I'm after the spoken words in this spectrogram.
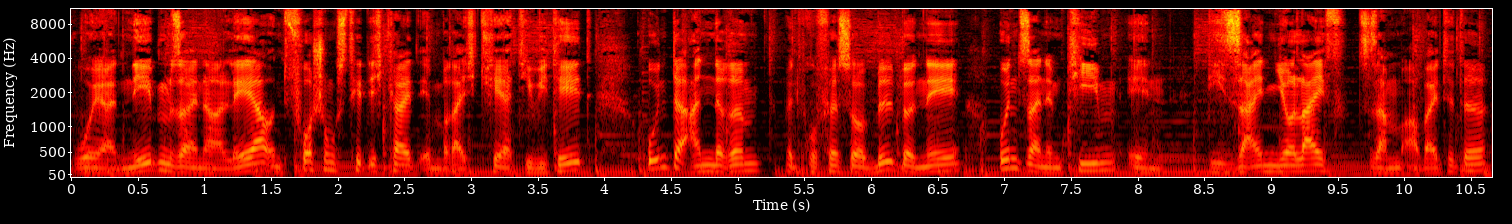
wo er neben seiner Lehr- und Forschungstätigkeit im Bereich Kreativität unter anderem mit Professor Bill Burnett und seinem Team in Design Your Life zusammenarbeitete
